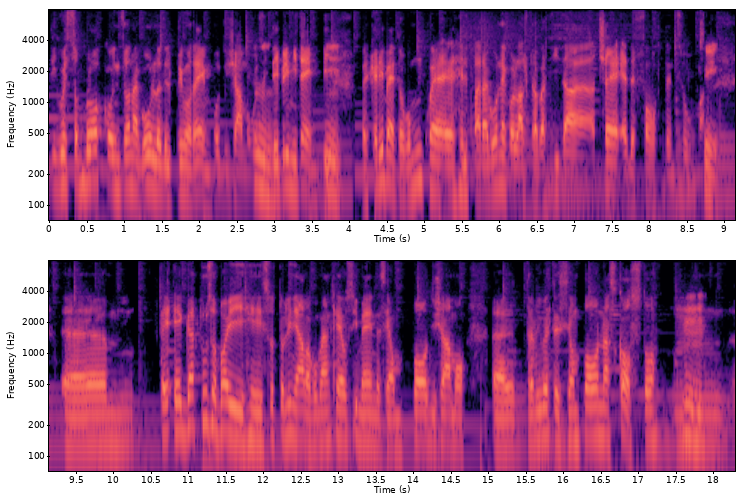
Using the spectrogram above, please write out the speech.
di questo blocco in zona gol del primo tempo, diciamo così, mm. dei primi tempi, mm. perché ripeto, comunque il paragone con l'altra partita c'è ed è forte, insomma. Sì. Ehm, e, e, Gattuso poi sottolineava come anche Osimen sia un po', diciamo, eh, tra virgolette, sia un po' nascosto, mm. mh,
